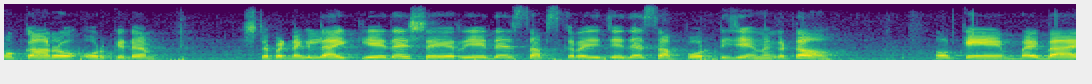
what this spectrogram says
മൊക്കാറോ ഓർക്കിഡ് ഇഷ്ടപ്പെട്ടെങ്കിൽ ലൈക്ക് ചെയ്ത് ഷെയർ ചെയ്ത് സബ്സ്ക്രൈബ് ചെയ്ത് സപ്പോർട്ട് ചെയ്യണം കേട്ടോ. ഓക്കെ ബൈ ബൈ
